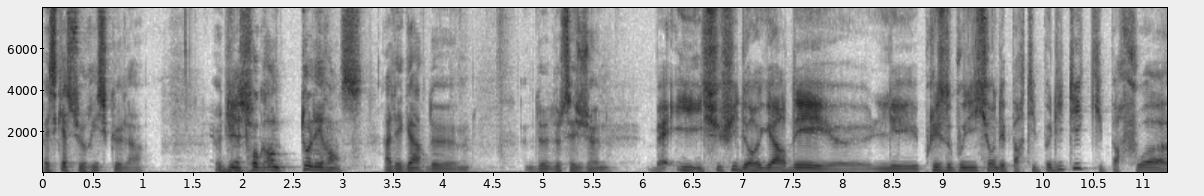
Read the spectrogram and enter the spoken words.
Est-ce qu'il y a ce risque-là euh, d'une trop grande tolérance à l'égard de, de, ces jeunes? Ben, il suffit de regarder les prises d'opposition des partis politiques qui parfois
